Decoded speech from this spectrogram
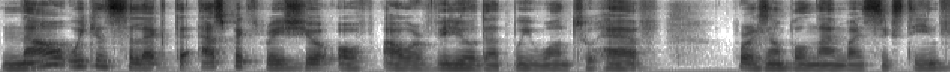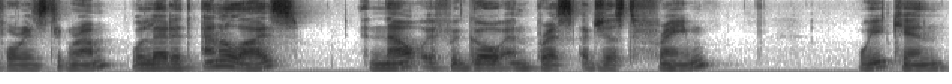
Now we can select the aspect ratio of our video that we want to have for example 9 by 16 for Instagram. We'll let it analyze and now if we go and press adjust frame we can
